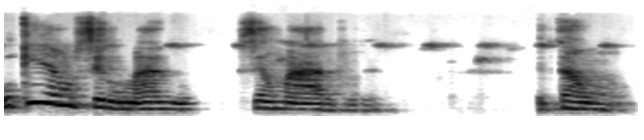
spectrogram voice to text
O que é um ser humano sem uma árvore? Então,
